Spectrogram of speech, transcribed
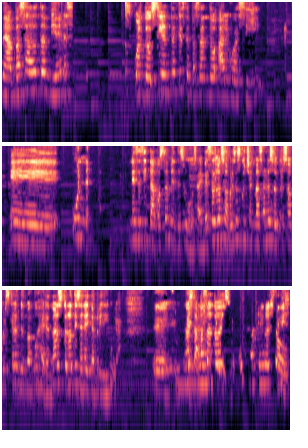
Me ha pasado también cuando sienten que esté pasando algo así, eh, un, necesitamos también de su voz. Hay veces los hombres escuchan más a los otros hombres que a las mismas mujeres. No, nosotros nos dicen ahí tan ridícula. Eh, no está pasando eso. Sí.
